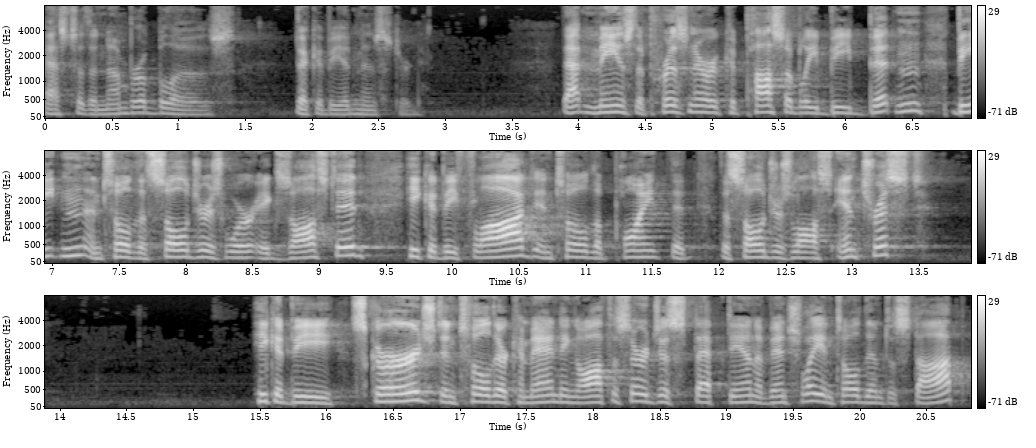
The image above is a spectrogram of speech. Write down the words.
as to the number of blows that could be administered. That means the prisoner could possibly be bitten, beaten until the soldiers were exhausted. He could be flogged until the point that the soldiers lost interest. He could be scourged until their commanding officer just stepped in eventually and told them to stop.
